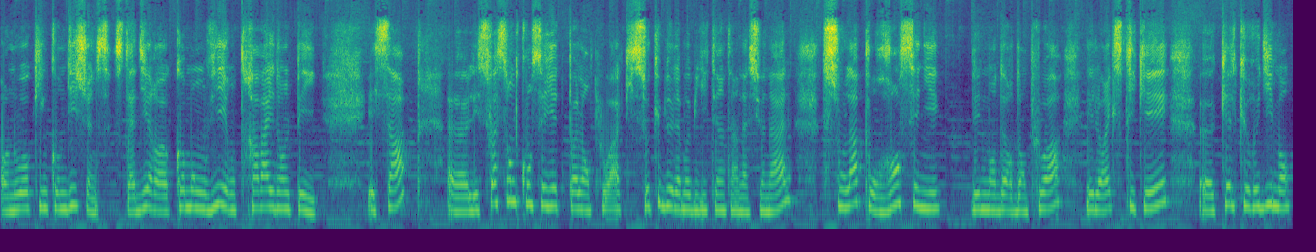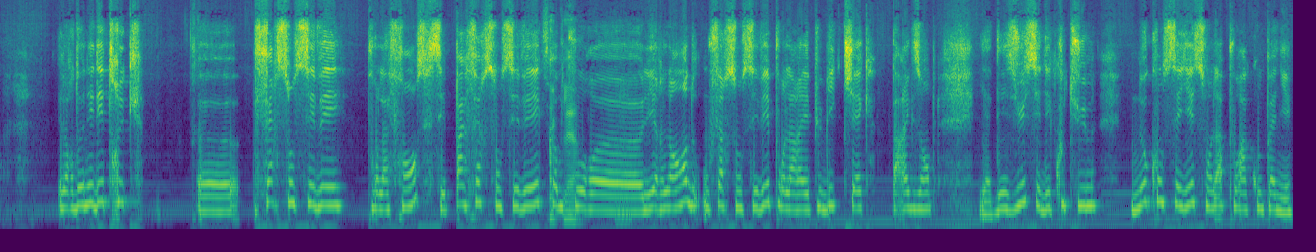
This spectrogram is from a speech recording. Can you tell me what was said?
on working conditions, c'est-à-dire comment on vit et on travaille dans le pays. Et ça, les 60 conseillers de Pôle Emploi qui s'occupent de la mobilité internationale sont là pour renseigner les demandeurs d'emploi et leur expliquer quelques rudiments, leur donner des trucs. faire son CV pour la France, c'est pas faire son CV comme pour euh, l'Irlande ou faire son CV pour la République tchèque, par exemple. Il y a des us et des coutumes. Nos conseillers sont là pour accompagner.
